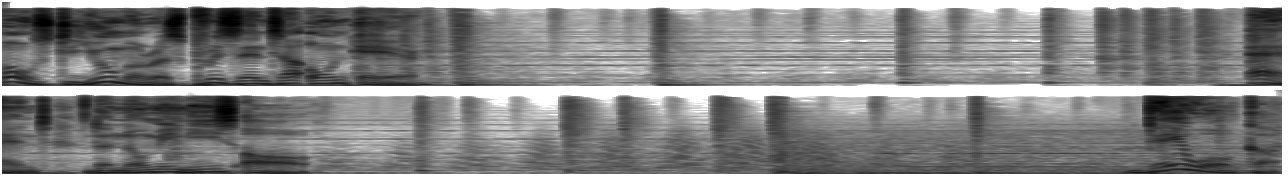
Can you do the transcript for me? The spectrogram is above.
most humorous presenter on air. And the nominees are Daywalker,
